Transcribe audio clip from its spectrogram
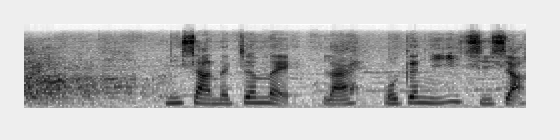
你想的真美，来，我跟你一起想。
